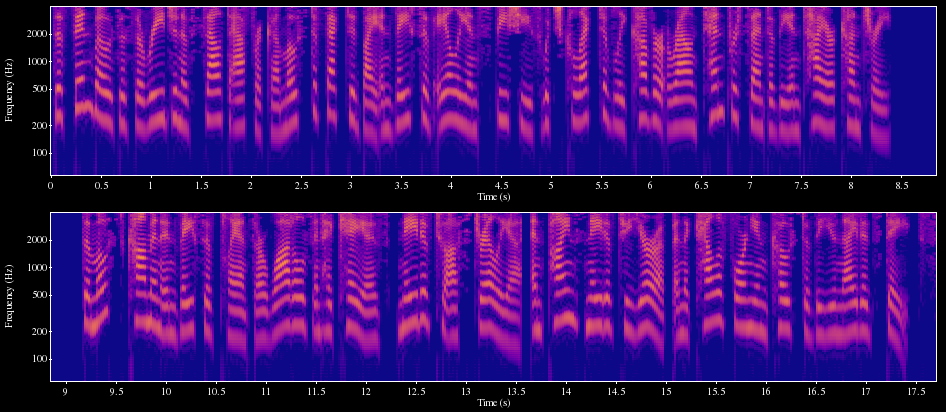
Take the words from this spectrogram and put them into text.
The Fynbos is the region of South Africa most affected by invasive alien species which collectively cover around 10% of the entire country. The most common invasive plants are wattles and acacias, native to Australia, and pines native to Europe and the Californian coast of the United States.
